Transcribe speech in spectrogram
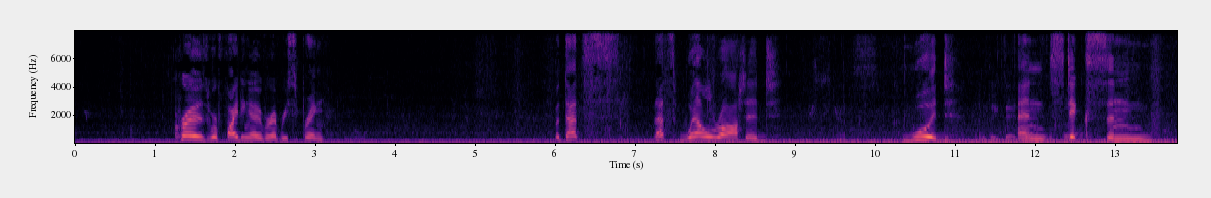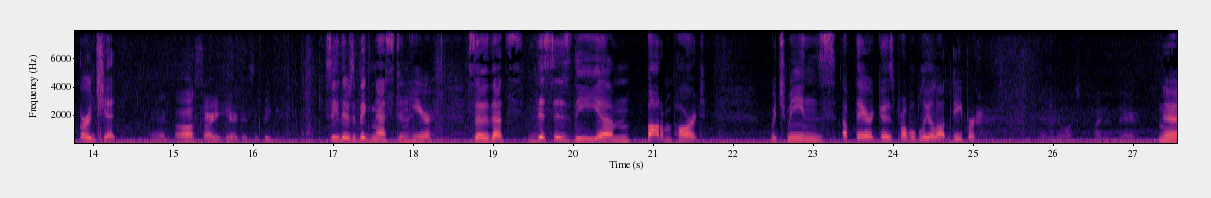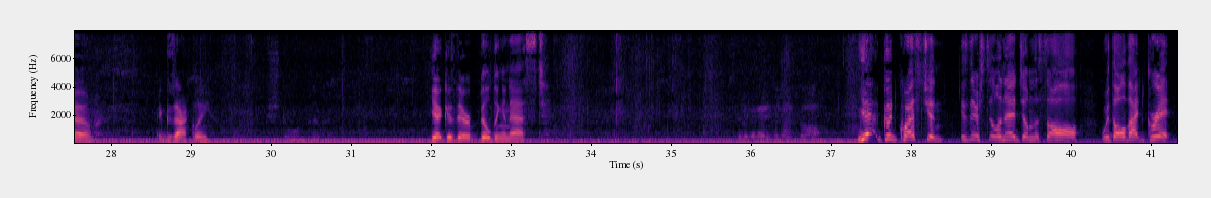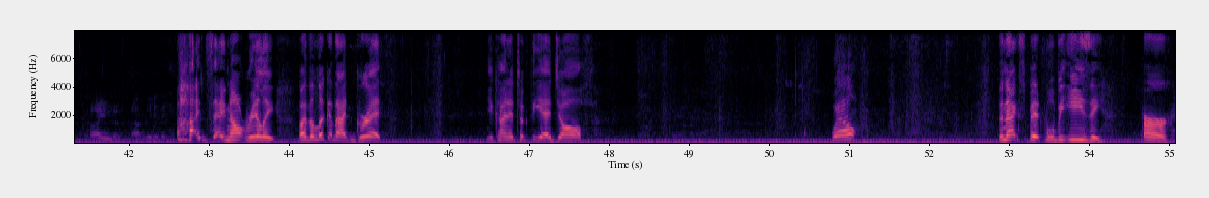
crows were fighting over every spring. But that's that's well rotted wood I'll take that and sticks and bird shit. Oh, sorry. Here, there's a big. See, there's a big nest in here. So that's this is the um, bottom part, which means up there it goes probably a lot deeper. You never know what you find in there. No, exactly. Stones and everything. Yeah, because they're building a nest. Still an edge on that saw. Yeah, good question. Is there still an edge on the saw with all that grit? Kind of, not really. I'd say not really. By the look of that grit, you kind of took the edge off. Well, the next bit will be easy. Er.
